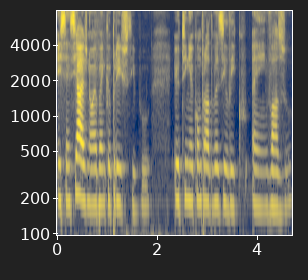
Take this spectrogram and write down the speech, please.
essenciais, não é bem capricho, tipo, eu tinha comprado basílico em vaso,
